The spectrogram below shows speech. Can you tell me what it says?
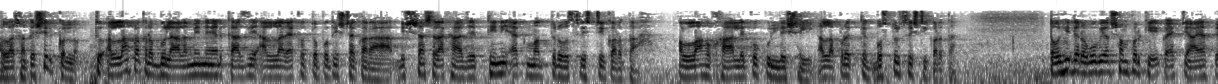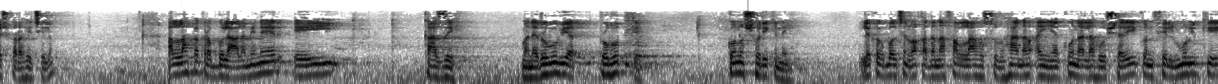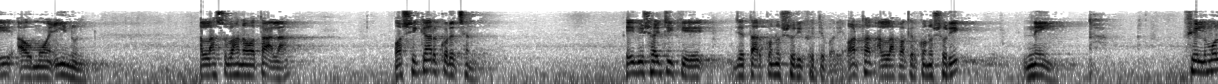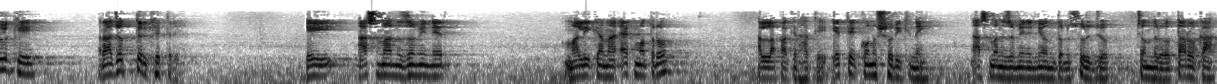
আল্লাহর সাথে শির করল। তো আল্লাহ ফাকরবুল আলমিনের কাজে আল্লাহর একত্র প্রতিষ্ঠা করা, বিশ্বাস রাখা যে তিনি একমাত্র সৃষ্টিকর্তা, আল্লাহ খালে কুকুল্লে সেই আল্লাহ প্রত্যেক বস্তুর সৃষ্টিকর্তা। তৌহিদের রবুবিয়াত সম্পর্কে কয়েকটি আয়াত পেশ করা হয়েছিল। আল্লাহ ফাকরবুল আলমিনের এই কাজে মানে রবুবিয়াত, প্রভুত্বে কোন শরিক নেই। লেখক বলছেন আল্লাহ ফিল আল্লাহ সুবাহ অস্বীকার করেছেন এই বিষয়টিকে যে তার কোন শরিক হইতে পারে। অর্থাৎ আল্লাহ পাকের কোন শরিক নেই। ফিলমুলকে রাজত্বের ক্ষেত্রে এই আসমান জমিনের মালিকানা একমাত্র আল্লাহ পাকের হাতে। এতে কোনো শরিক নেই। আসমান জমিনের নিয়ন্ত্রণ, সূর্য, চন্দ্র, তারকা,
